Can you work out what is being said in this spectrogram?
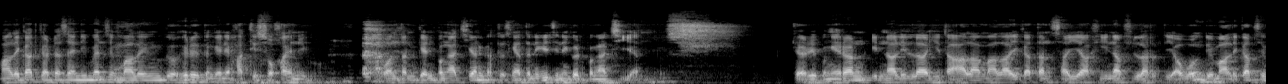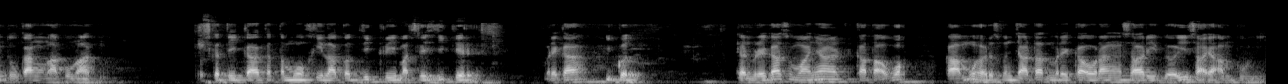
Malaikat gak ada sentimen yang paling dohir tentang hadis soha ini. Wonten gen pengajian kados ngeten iki jenenge pengajian. Dari pangeran innalillahi ta'ala malaikatan sayyahina fil ardi. Allah di malaikat sing tukang mlaku-mlaku. Terus ketika ketemu khilaqat zikri, majlis zikir, mereka ikut dan mereka semuanya kata Allah, kamu harus mencatat mereka orang yang saridoi saya ampuni.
